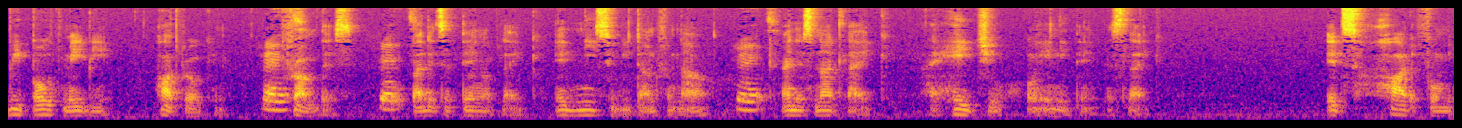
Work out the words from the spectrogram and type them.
we both may be heartbroken Right. from this, Right. but it's a thing of like, it needs to be done for now. Right. And it's not like I hate you or anything. It's like it's harder for me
